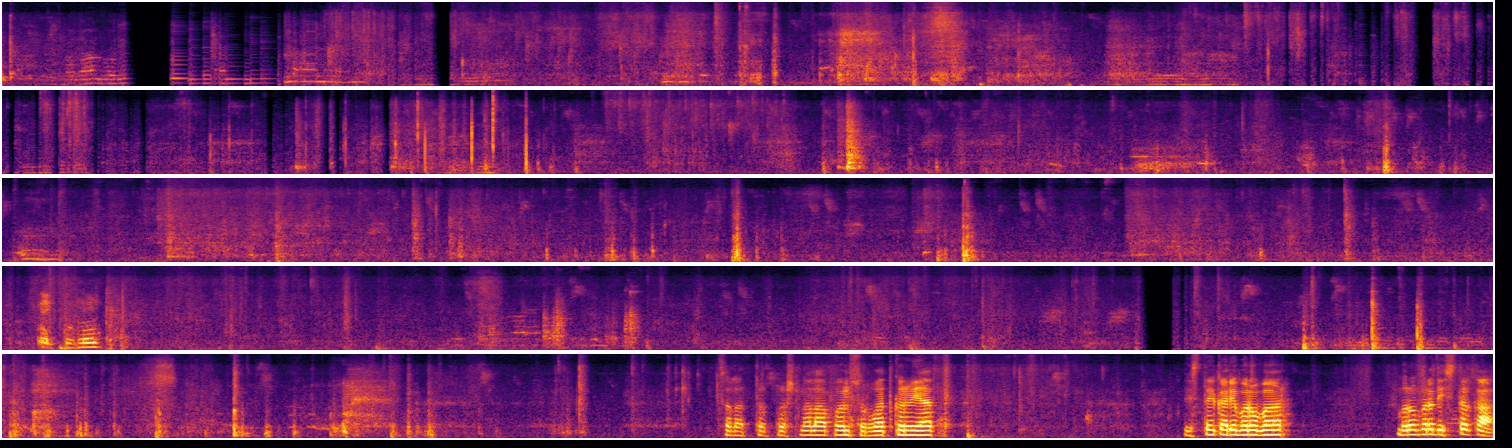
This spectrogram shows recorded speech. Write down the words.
एक मिनिट. चला तर प्रश्नाला आपण सुरुवात करूयात. दिसतंय का रे बरोबर? बरोबर दिसतं का?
